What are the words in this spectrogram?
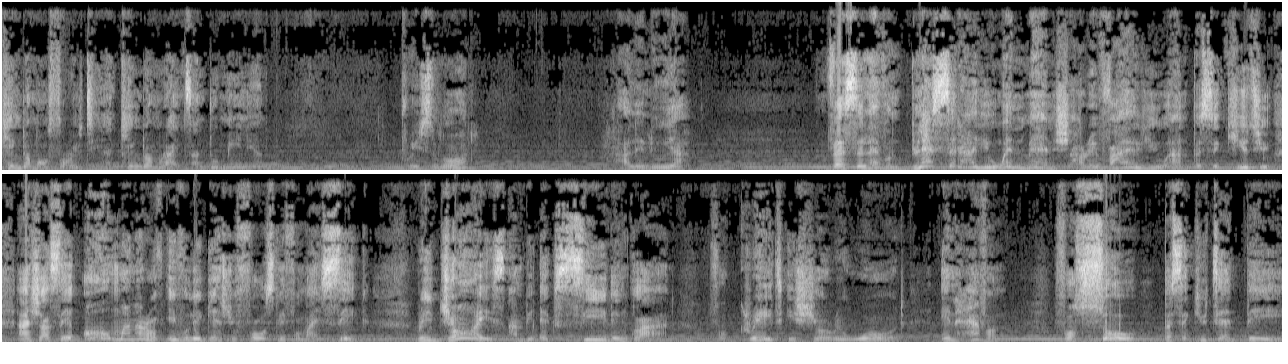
kingdom authority and kingdom rights and dominion. Praise the Lord. Hallelujah. Verse 11 Blessed are you when men shall revile you and persecute you, and shall say all manner of evil against you falsely for my sake. Rejoice and be exceeding glad, for great is your reward in heaven. For so persecuted they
